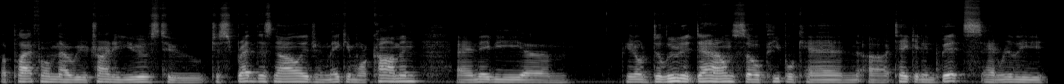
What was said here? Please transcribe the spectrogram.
a platform that we are trying to use to to spread this knowledge and make it more common, and maybe um, you know dilute it down so people can uh, take it in bits and really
